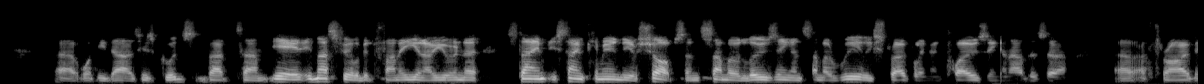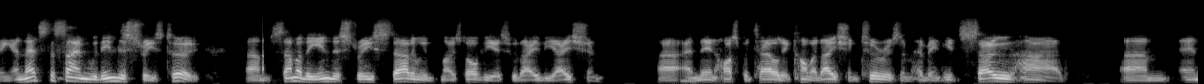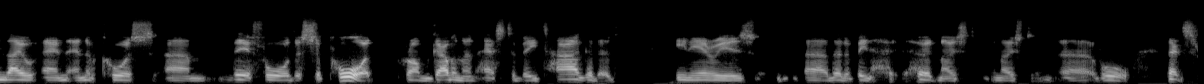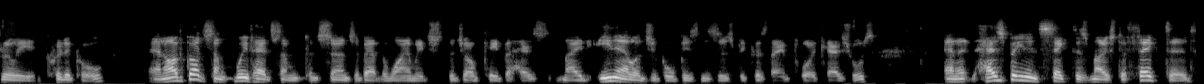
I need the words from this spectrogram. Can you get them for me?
uh, what he does, his goods. But um, yeah, it must feel a bit funny. You know, you're in the same same community of shops, and some are losing, and some are really struggling and closing, and others are uh, are thriving. And that's the same with industries too. Um, some of the industries, starting with most obvious with aviation, uh, and then hospitality, accommodation, tourism, have been hit so hard, um, and they and and of course, um, therefore, the support from government has to be targeted in areas uh, that have been hurt most most uh, of all. That's really critical. And I've got some, we've had some concerns about the way in which the JobKeeper has made ineligible businesses because they employ casuals. And it has been in sectors most affected,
